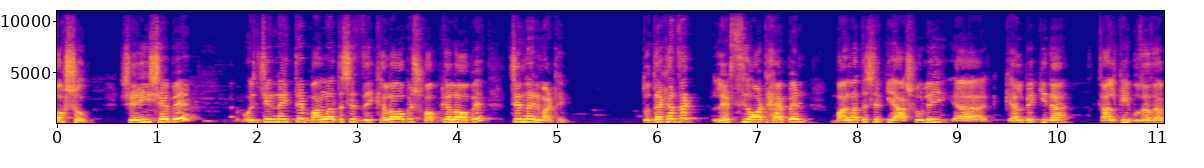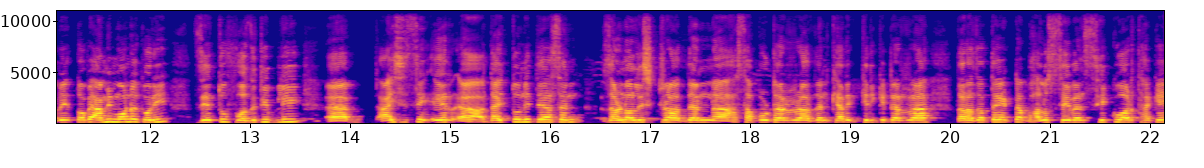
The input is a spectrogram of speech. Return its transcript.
দর্শক সেই হিসেবে ওই চেন্নাইতে বাংলাদেশে যে খেলা হবে, সব খেলা হবে চেন্নাইয়ের মাঠে। তো দেখা যাক লেটস সি হোয়াট হ্যাপেন বাংলাদেশের কি আসলেই খেলবে কিনা, কালকেই বোঝা যাবে। তবে আমি মনে করি, যেহেতু পজিটিভলি আইসিসি এর দায়িত্ব নিতে আছেন জার্নালিস্টরা দেন সাপোর্টাররা দেন ক্রিকেটাররা তারা যাতে একটা ভালো সেভেন সিকুয়ার থাকে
